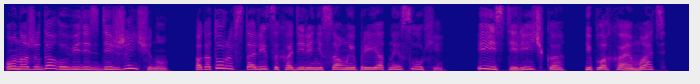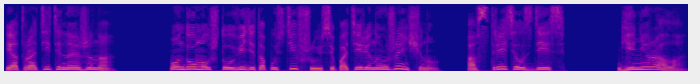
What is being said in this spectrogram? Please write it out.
Он ожидал увидеть здесь женщину, о которой в столице ходили не самые приятные слухи. И истеричка, и плохая мать, и отвратительная жена. Он думал, что увидит опустившуюся, потерянную женщину, а встретил здесь генерала.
